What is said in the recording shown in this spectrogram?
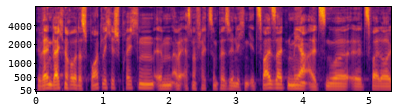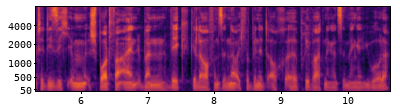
Wir werden gleich noch über das Sportliche sprechen, ähm, aber erstmal vielleicht zum Persönlichen. Ihr zwei seid mehr als nur äh, zwei Leute, die sich im Sportverein über den Weg gelaufen sind. Ne? Euch verbindet auch äh, privat eine ganze Menge über, oder?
